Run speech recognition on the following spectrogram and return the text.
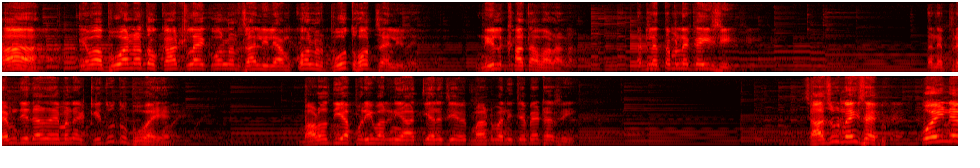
હા, એવા ભુવાના તો કાઠલાય કોલર ચાલી લે, આમ કોલર ભૂત હોત ચાલી લે, નીલ ખાતા વાળાના એટલે તમને કહી છી અને પ્રેમજી દાદાએ મને કીધું તું ભુવાએ માળોદિયા પરિવારની અત્યારે જે માંડવા નીચે બેઠા છે, સાજુ નહીં સાહેબ, કોઈને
